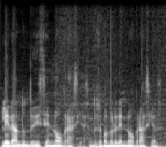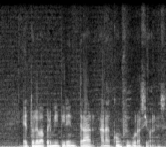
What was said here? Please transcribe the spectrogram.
le dan donde dice no gracias. Entonces cuando le den no gracias esto le va a permitir entrar a las configuraciones.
